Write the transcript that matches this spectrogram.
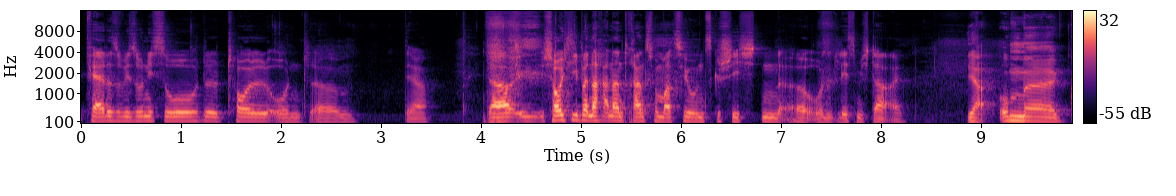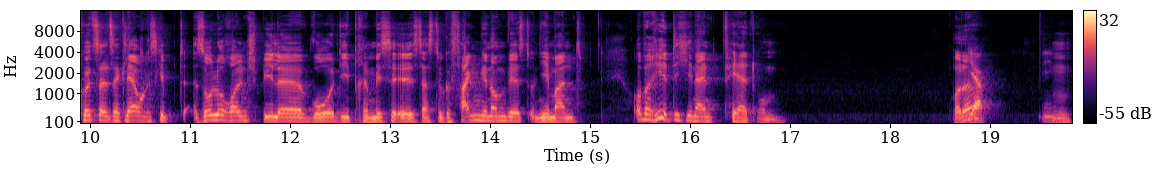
Pferde sowieso nicht so äh, toll und ähm, ja, da schaue ich lieber nach anderen Transformationsgeschichten äh, und lese mich da ein. Ja, um äh, kurz als Erklärung, es gibt Solo-Rollenspiele, wo die Prämisse ist, dass du gefangen genommen wirst und jemand operiert dich in ein Pferd um. Oder? Ja. Hm.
